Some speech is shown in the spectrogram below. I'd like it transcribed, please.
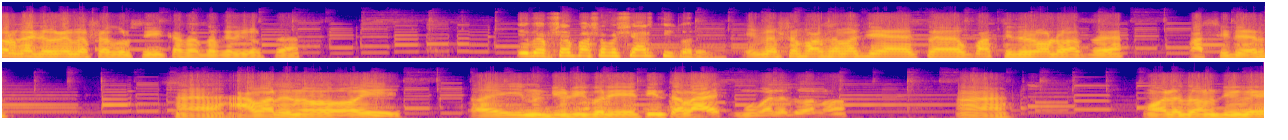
তরকারি টরকারি ব্যবসা করছি কাঁচা তরকারি ব্যবসা। এই ব্যবসার পাশাপাশি আর কি করেন? এই ব্যবসার পাশাপাশি একটা পাঁচ সিটের অটো আছে পাঁচ সিটের। হ্যাঁ আবার ওই ওই ডিউটি করি তিনতলায় মোবাইলের দোকানও হ্যাঁ। মোবাইলের দোকান করি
